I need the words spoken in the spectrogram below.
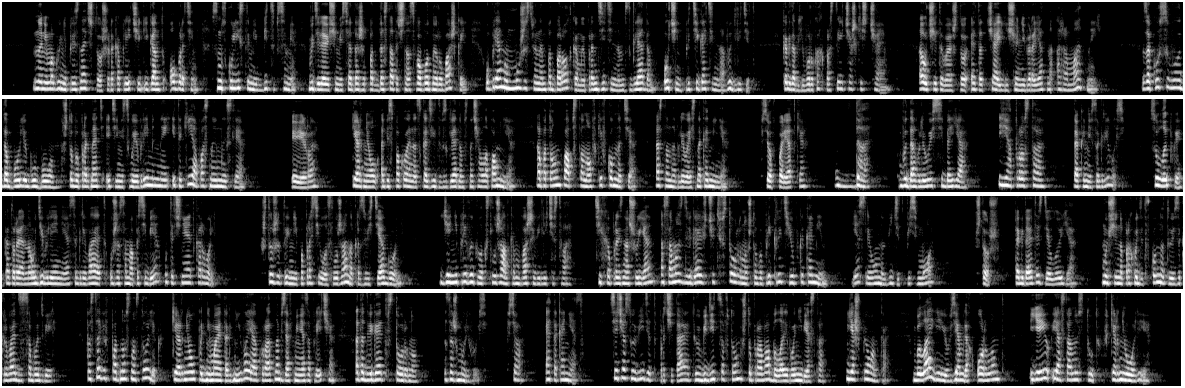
но не могу не признать, что широкоплечий гигант-оборотень с мускулистыми бицепсами, выделяющимися даже под достаточно свободной рубашкой, упрямым мужественным подбородком и пронзительным взглядом очень притягательно выглядит, когда в его руках простые чашки с чаем. А учитывая, что этот чай еще невероятно ароматный, закусываю до боли губу, чтобы прогнать эти несвоевременные и такие опасные мысли. «Эйра», Керниол обеспокоенно скользит взглядом сначала по мне, а потом по обстановке в комнате, останавливаясь на камине. «Все в порядке?» «Да», — выдавливаю из себя я. «Я просто...» Так и не согрелась. С улыбкой, которая, на удивление, согревает уже сама по себе, уточняет король. «Что же ты не попросила служанок развести огонь?» «Я не привыкла к служанкам, Ваше Величество», Тихо произношу я, а сама сдвигаюсь чуть в сторону, чтобы прикрыть юбкой камин. Если он увидит письмо... Что ж, тогда это сделаю я. Мужчина проходит в комнату и закрывает за собой дверь. Поставив поднос на столик, Кернел поднимает огниво и, аккуратно взяв меня за плечи, отодвигает в сторону. Зажмуриваюсь. Все, это конец. Сейчас увидит, прочитает и убедится в том, что права была его невеста. Я шпионка. Была ею в землях Орланд, ею и останусь тут, в Керниолии.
